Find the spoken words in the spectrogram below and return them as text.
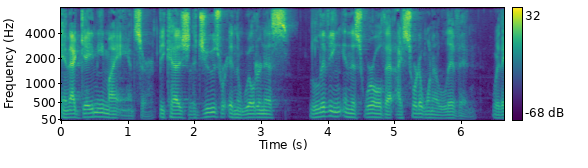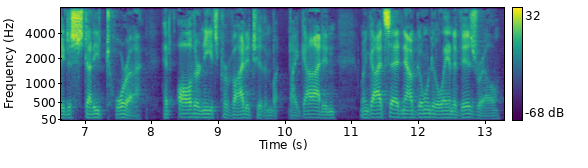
And that gave me my answer because the Jews were in the wilderness, living in this world that I sort of want to live in, where they just studied Torah, had all their needs provided to them by God. And when God said, now go into the land of Israel,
